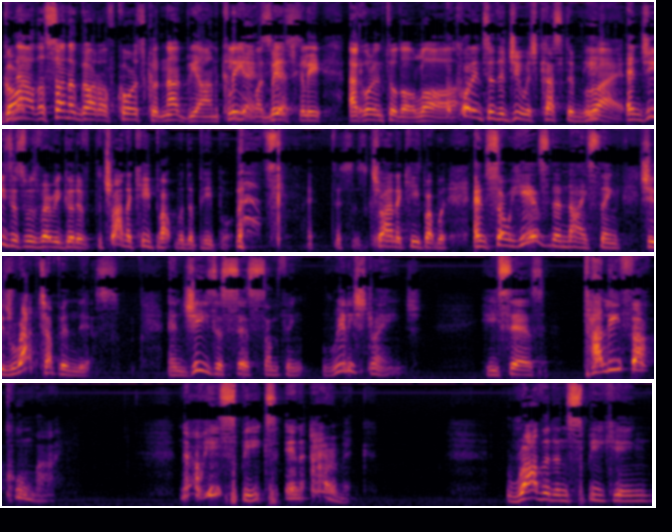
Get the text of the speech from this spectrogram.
God, Now, the Son of God, of course, could not be unclean, Yes, but yes. basically, according to the law, according to the Jewish custom, he- Right. and Jesus was very good at trying to keep up with the people. that's right. This is good. trying to keep up with. And so here's the nice thing she's wrapped up in this. And Jesus says something really strange. He says, Talitha Kumai. Now he speaks in Aramaic rather than speaking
